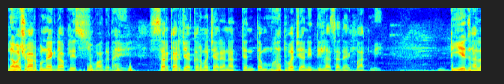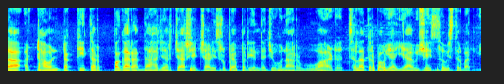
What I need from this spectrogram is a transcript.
नमस्कार पुन्हा एकदा आपले स्वागत आहे. सरकारच्या कर्मचाऱ्यांना अत्यंत महत्त्वाची आणि दिलासादायक बातमी. डी ए झाला अठ्ठावन्न टक्के तर पगारात दहा हजार चारशे चाळीस रुपयापर्यंतची होणार वाढ. चला तर पाहूया याविषयी सविस्तर बातमी.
